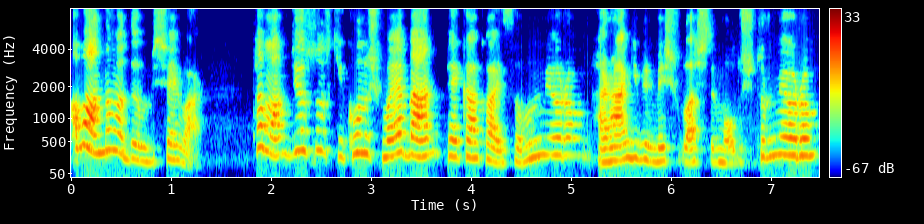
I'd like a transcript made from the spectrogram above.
Ama anlamadığım bir şey var. Tamam diyorsunuz ki konuşmaya ben PKK'yı savunmuyorum. Herhangi bir meşrulaştırma oluşturmuyorum.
